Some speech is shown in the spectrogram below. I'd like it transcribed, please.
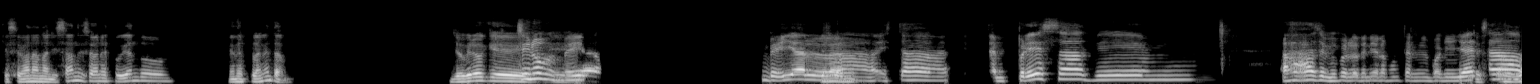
que se van analizando y se van estudiando en el planeta. Yo creo que... Sí, no, eh, veía, la, esta, empresa de... Mm, ah, se me fue, lo tenía la punta del lenguaje. Ya está.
